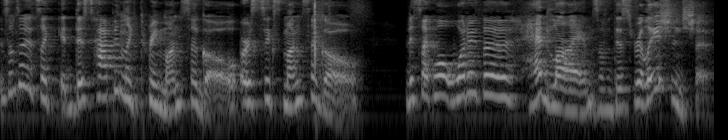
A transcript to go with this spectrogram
And sometimes it's like it, this happened like three months ago or six months ago. And it's like, well, what are the headlines of this relationship?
